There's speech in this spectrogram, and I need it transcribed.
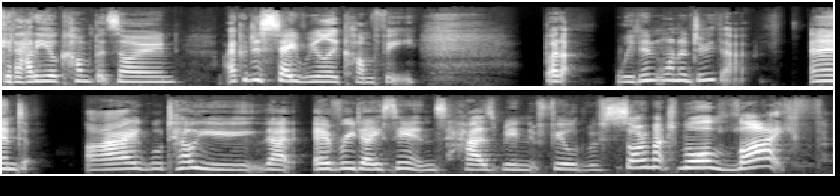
get out of your comfort zone. I could just stay really comfy. But we didn't want to do that. And I will tell you that every day since has been filled with so much more life.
